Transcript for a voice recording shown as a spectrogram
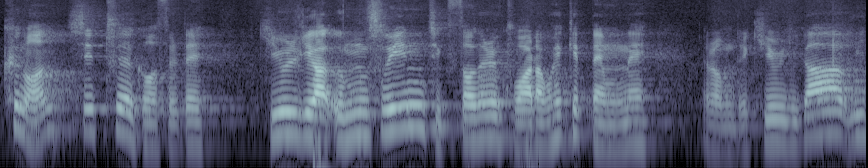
큰 원 C2에 그었을 때 기울기가 음수인 직선을 구하라고 했기 때문에 여러분들 기울기가 위,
